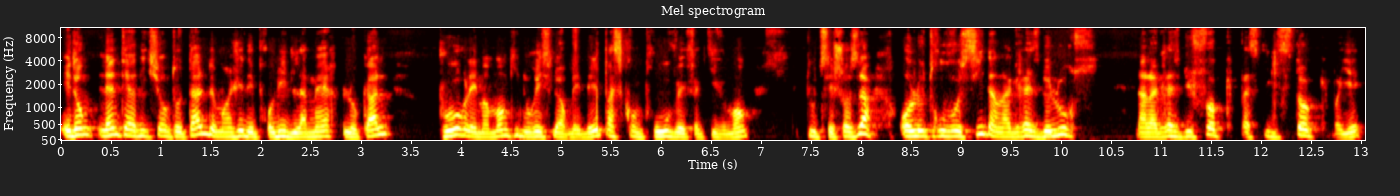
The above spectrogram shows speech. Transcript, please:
Et donc l'interdiction totale de manger des produits de la mer locale pour les mamans qui nourrissent leurs bébés, parce qu'on trouve effectivement toutes ces choses-là. On le trouve aussi dans la graisse de l'ours, dans la graisse du phoque, parce qu'il stocke, voyez,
